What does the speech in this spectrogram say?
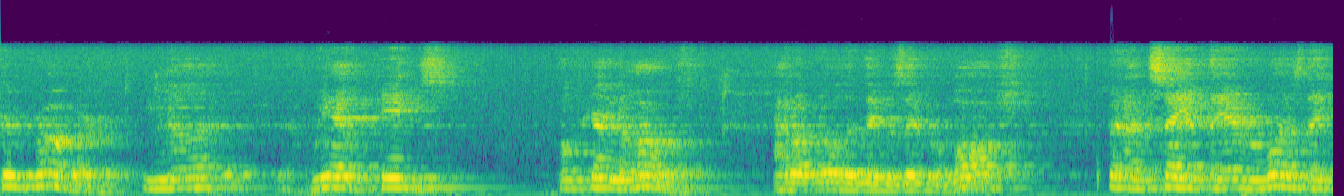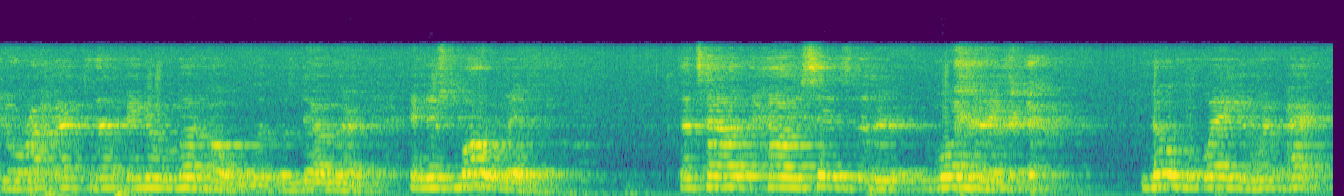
true proverb. You know, we had pigs over here in the house. I don't know that they was ever washed, but I'd say if they ever was, they'd go right back to that big old mud hole that was down there and just wallow in it. That's how, how he says that a, one that known the way and went back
